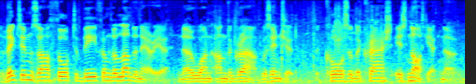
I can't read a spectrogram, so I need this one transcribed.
The victims are thought to be from the London area. No one underground was injured. The cause of the crash is not yet known.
